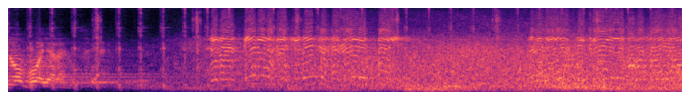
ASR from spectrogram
no voy a renunciar. Se mantiene la presidencia general del país. Pero la secretaria de Comisaría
